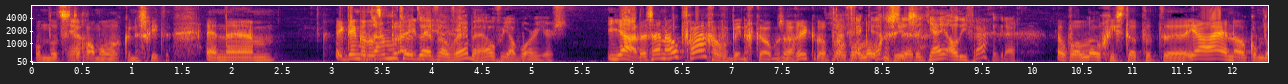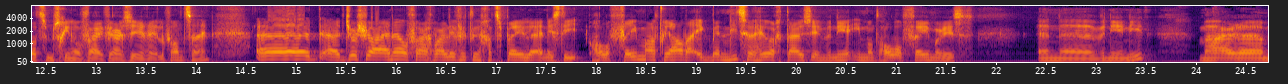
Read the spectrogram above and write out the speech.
Omdat ze Ja. toch allemaal wel kunnen schieten. En ehm, ik denk dat Want het... daar moeten we het even over hebben, hè, over jouw Warriors. Ja, er zijn een hoop vragen over binnengekomen, zag ik. Dat Ja, ook wel gek, logisch is. ze- dat jij al die vragen krijgt. Ook wel logisch dat het... eh, ja, en ook omdat ze misschien al vijf jaar zeer relevant zijn. Eh, eh, Joshua NL vraagt waar Livingston gaat spelen... en is die Hall of Fame materiaal? Nou, ik ben niet zo heel erg thuis in wanneer iemand Hall of Famer is... en eh, wanneer niet. Maar... ehm,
